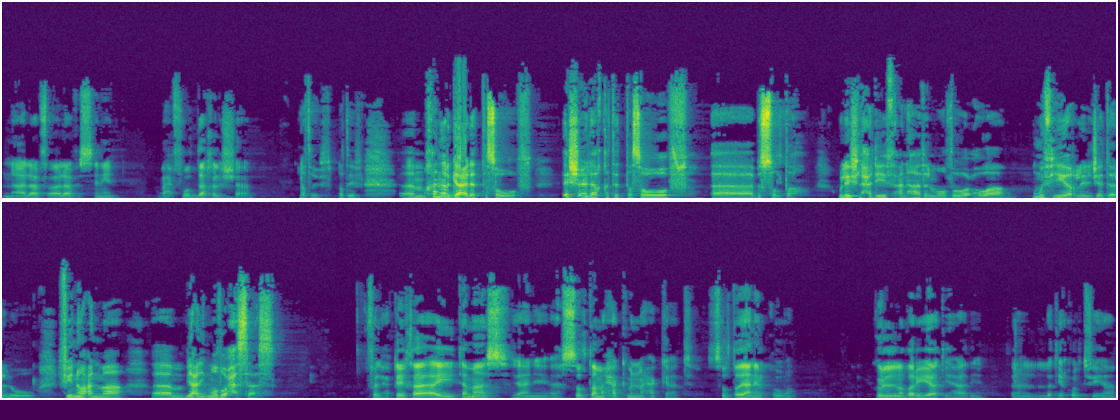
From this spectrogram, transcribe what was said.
من آلاف آلاف السنين. محفوظ داخل الشعر. لطيف لطيف. خلينا نرجع إلى التصوف. إيش علاقة التصوف آه، بالسلطة؟ وليش الحديث عن هذا الموضوع هو مثير للجدل وفي نوعا ما يعني موضوع حساس؟ في الحقيقة أي تماس يعني السلطة محك من محكات السلطة يعني القوة. كل نظرياتي هذه التي قلت فيها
